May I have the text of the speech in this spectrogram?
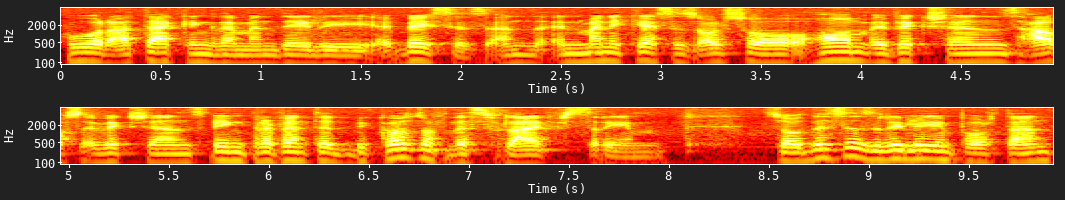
who are attacking them on daily basis. And in many cases, also home evictions, house evictions being prevented because of this live stream. So this is really important.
